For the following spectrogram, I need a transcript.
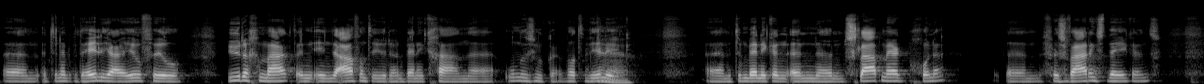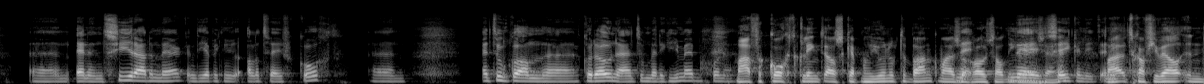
Ehm, en toen heb ik het hele jaar heel veel uren gemaakt. En in de avonduren ben ik gaan eh, onderzoeken. Wat wil Ja. ik? Ehm, toen ben ik een, een slaapmerk begonnen. Verzwaringsdekens. Ehm, en een sieradenmerk. En die heb ik nu alle twee verkocht. Ehm, en toen kwam eh, corona en toen ben ik hiermee begonnen. Maar verkocht klinkt als ik heb miljoen op de bank. Maar zo Nee. groot zal het niet nee, zijn. hè? zeker niet. En Maar ik- het gaf je wel een,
